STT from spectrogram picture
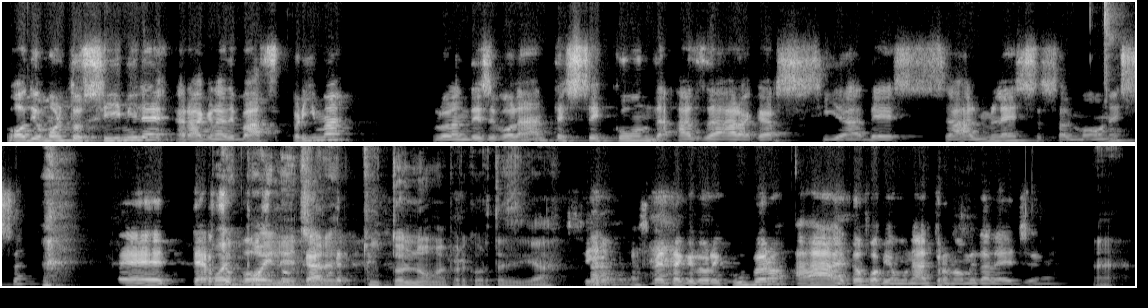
Podio molto simile, Ragnar de Baz prima, l'olandese volante, seconda Azara Garcia de Salmles, Salmones, eh, terzo puoi, posto... Puoi leggere Cater... tutto il nome per cortesia? Sì, aspetta che lo recupero. Ah, e dopo abbiamo un altro nome da leggere. Eh.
